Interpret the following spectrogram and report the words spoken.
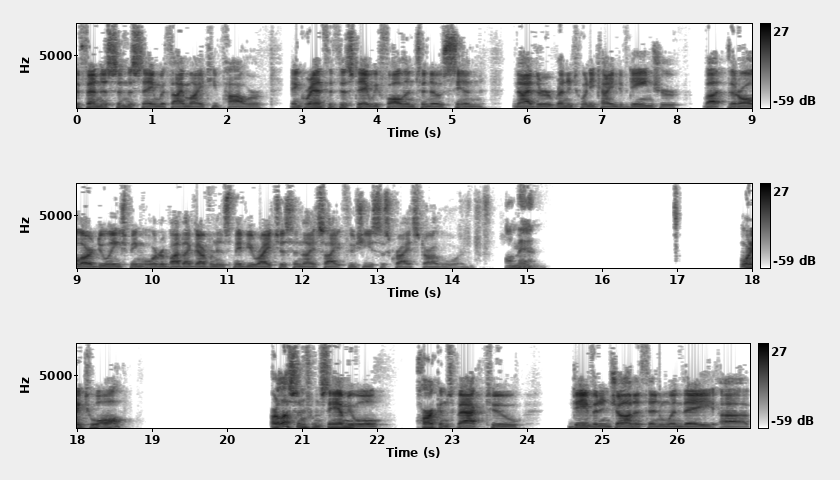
defend us in the same with thy mighty power, and grant that this day we fall into no sin, neither run into any kind of danger, but that all our doings, being ordered by thy governance, may be righteous in thy sight through Jesus Christ our Lord. Amen. Morning to all. Our lesson from Samuel harkens back to David and Jonathan when they uh,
